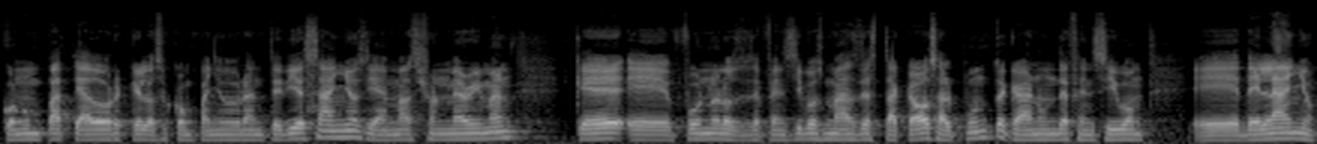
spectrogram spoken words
con un pateador que los acompañó durante 10 años y además Sean Merriman, que eh, fue uno de los defensivos más destacados al punto de que ganó un defensivo eh, del año.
